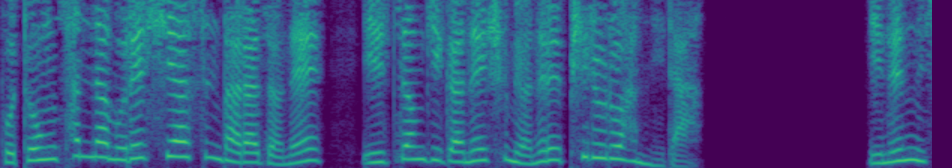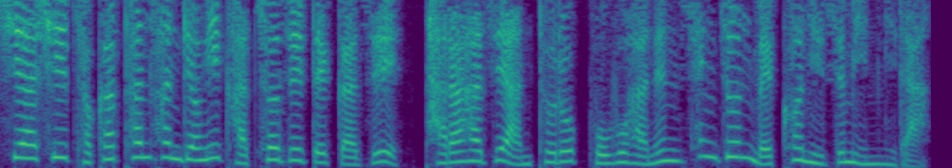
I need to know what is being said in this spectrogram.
보통 산나물의 씨앗은 발화 전에 일정 기간의 휴면을 필요로 합니다. 이는 씨앗이 적합한 환경이 갖춰질 때까지 발화하지 않도록 보호하는 생존 메커니즘입니다.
